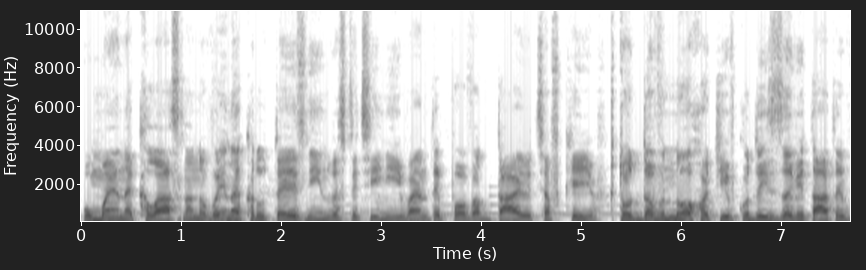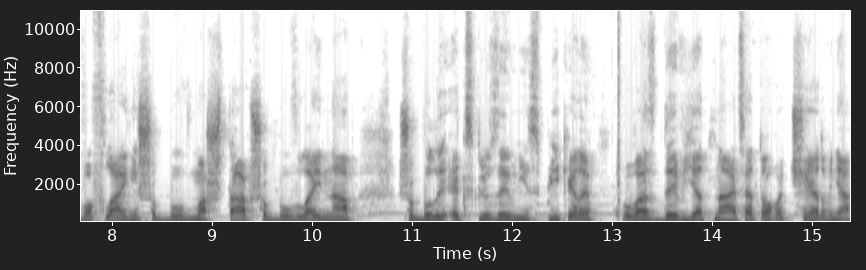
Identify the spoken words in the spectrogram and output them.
У мене класна новина. Крутезні інвестиційні івенти повертаються в Київ. Хто давно хотів кудись завітати в офлайні, щоб був масштаб, щоб був лайнап, щоб були ексклюзивні спікери. У вас 19 червня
